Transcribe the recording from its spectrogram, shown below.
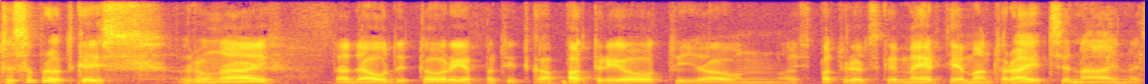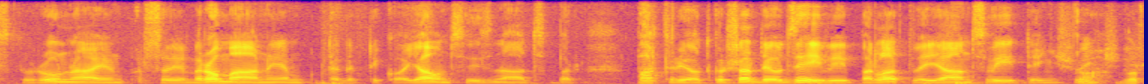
tu saproti, ka es runāju tāda auditorija, pat it kā patrioti, ja, un es patriotiskiem mērķiem man tur aicināju, un es tur runāju par saviem romāniem, tagad tikko jauns iznāca par patriotu, kurš deva dzīvību par Latviju, Jānis Vītiņš. Ah, viņš, oh,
